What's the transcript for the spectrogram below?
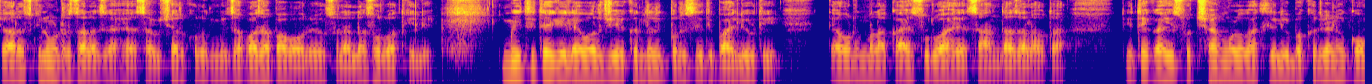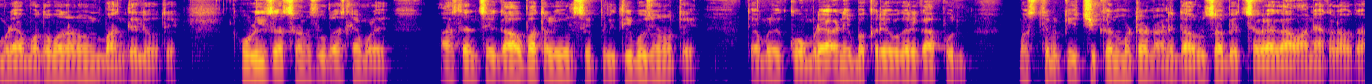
चारच किलोमीटर चालायचे आहे असा विचार करून मी झपाझपा पावले उचलायला सुरुवात केली. मी तिथे गेल्यावर जी एकंदरीत परिस्थिती पाहिली होती त्यावरून मला काय सुरू आहे याचा अंदाज आला होता. तिथे काही स्वच्छांघोळ घातलेली बकरी आणि कोंबड्या मधोमध आणून बांधलेले होते. होळीचा सण सुरू असल्यामुळे आज त्यांचे गाव पातळीवरचे प्रीतीभोजन होते. त्यामुळे कोंबड्या आणि बकरे वगैरे कापून मस्तपैकी चिकन मटण आणि दारूचा बेत सगळ्या गावाने आखला होता.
